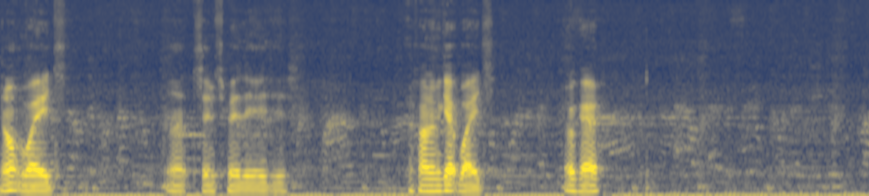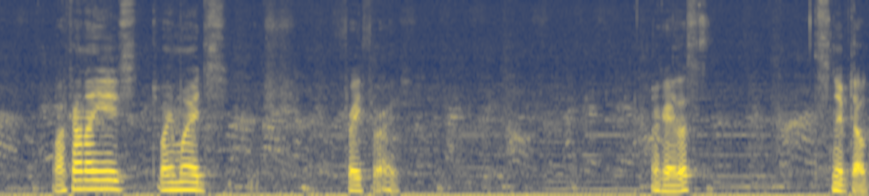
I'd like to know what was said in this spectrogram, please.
I want Wade. That seems to be the easiest. I can't even get Wade. Okay. Why can't I use Dwyane Wade's free throws? Okay, let's Snoop Dogg.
